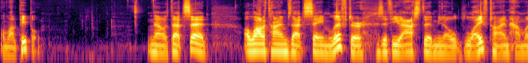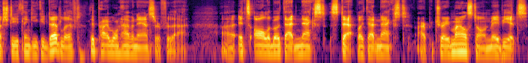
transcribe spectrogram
a lot of people. Now, with that said, a lot of times that same lifter is if you ask them, you know, lifetime, how much do you think you could deadlift? They probably won't have an answer for that. Uh, it's all about that next step, like that next arbitrary milestone. Maybe it's,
